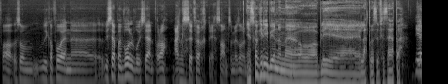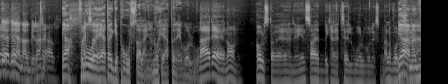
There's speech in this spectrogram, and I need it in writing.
fra, som vi kan få en eh, Vi ser på en Volvo istedenfor, da. XC40. Sant, som er sånn Skal ikke de begynne med å bli eh, elektrifiserte? Ja, det- det er en elbil, ja. Ja, for nå heter det ikke Polestar lenger, nå heter det Volvo. Nei, det er en annen. Polestar er en egen sidegreie til Volvo, liksom. Eller Volvo. Ja, men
